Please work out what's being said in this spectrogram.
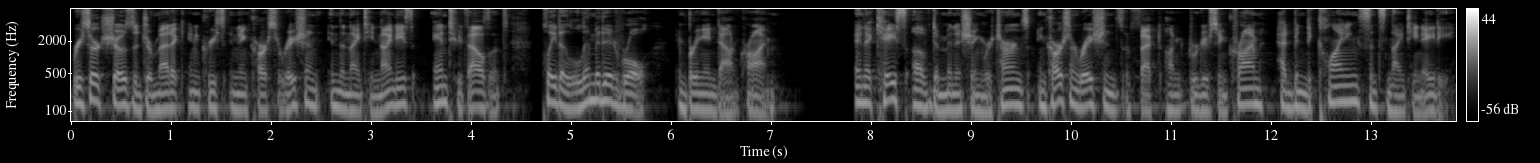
research shows the dramatic increase in incarceration in the 1990s and 2000s played a limited role in bringing down crime. In a case of diminishing returns, incarceration's effect on reducing crime had been declining since 1980.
